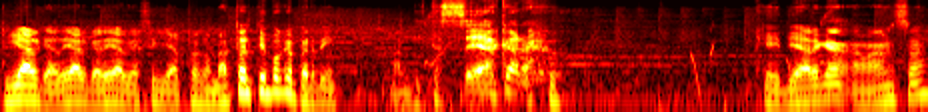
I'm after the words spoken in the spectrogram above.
Dialga, Dialga, Dialga. Sí, ya, perdón. Mato el tipo que perdí. Maldita sea, carajo. Ok, Dialga, avanza.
